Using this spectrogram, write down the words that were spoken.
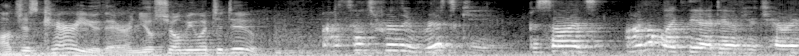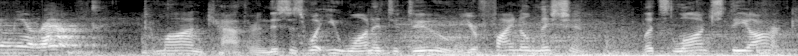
I'll just carry you there and you'll show me what to do. That sounds really risky. Besides, I don't like the idea of you carrying me around. Come on, Catherine. This is what you wanted to do. Your final mission. Let's launch the Ark.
